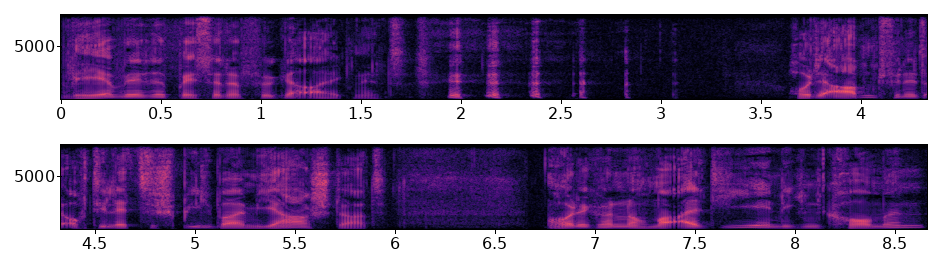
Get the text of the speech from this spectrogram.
Wer wäre besser dafür geeignet? Heute Abend findet auch die letzte Spielbar im Jahr statt. Heute können nochmal all diejenigen kommen,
